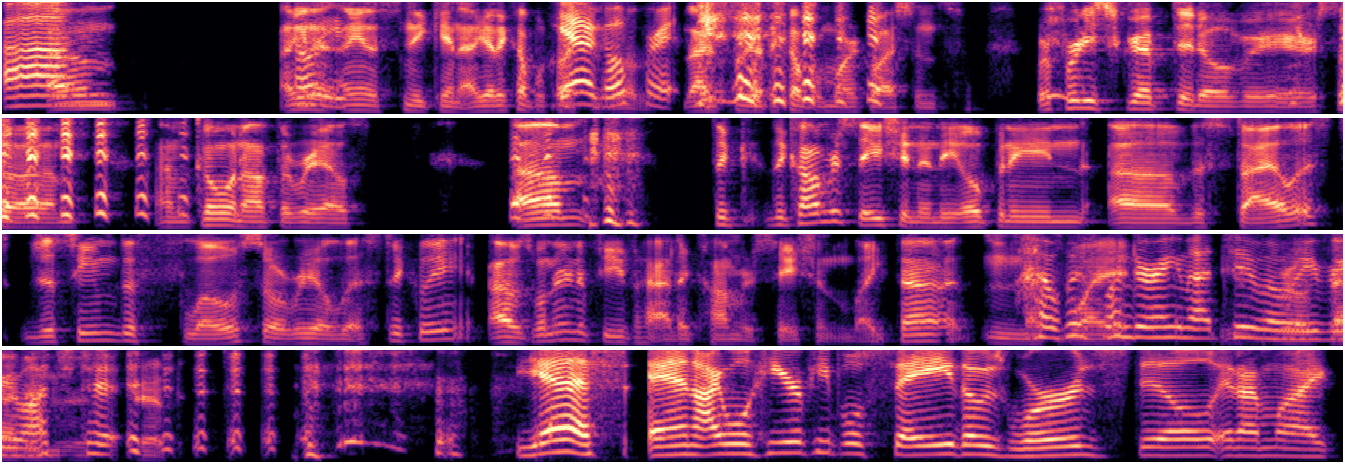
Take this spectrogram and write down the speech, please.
Um, Um, I'm oh, gonna you- I'm gonna sneak in. I got a couple questions. Yeah, go for it. I still got a couple more questions. We're pretty scripted over here, so um, I'm going off the rails. Um, the the conversation in the opening of the stylist just seemed to flow so realistically. I was wondering if you've had a conversation like that. And I was why wondering that too when we wrote that rewatched it. Yes, and I will hear people say those words still, and I'm like,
